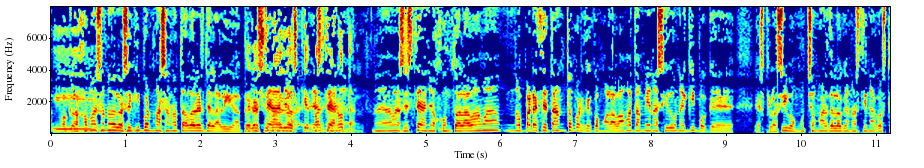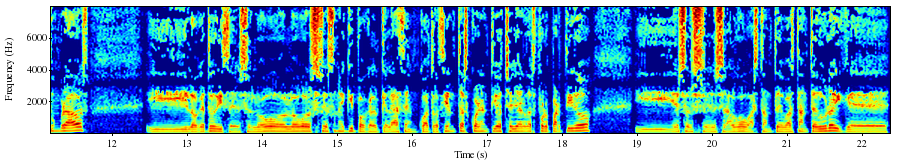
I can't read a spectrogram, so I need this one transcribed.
Y- Oklahoma es uno de los equipos más anotadores de la liga, pero, Pero es este uno de año, los que más este le año- anotan. Además, este año junto a Alabama no parece tanto porque como Alabama también ha sido un equipo que explosivo, mucho más de lo que nos tiene acostumbrados. Y lo que tú dices, luego, luego es es un equipo que al que le hacen 448 yardas por partido y eso es, es algo bastante bastante duro y que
